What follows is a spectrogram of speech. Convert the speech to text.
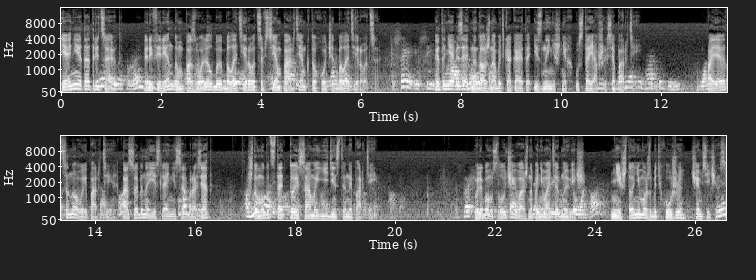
И они это отрицают. Референдум позволил бы баллотироваться всем партиям, кто хочет баллотироваться. Это не обязательно должна быть какая-то из нынешних устоявшихся партий. Появятся новые партии, особенно если они сообразят, что могут стать той самой единственной партией. В любом случае важно понимать одну вещь. Ничто не может быть хуже, чем сейчас.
